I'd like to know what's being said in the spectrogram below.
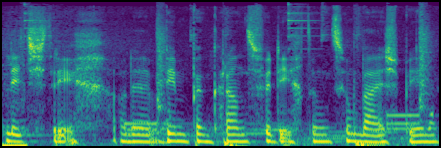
Lidstrich oder Wimpernkranzverdichtung zum Beispiel.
